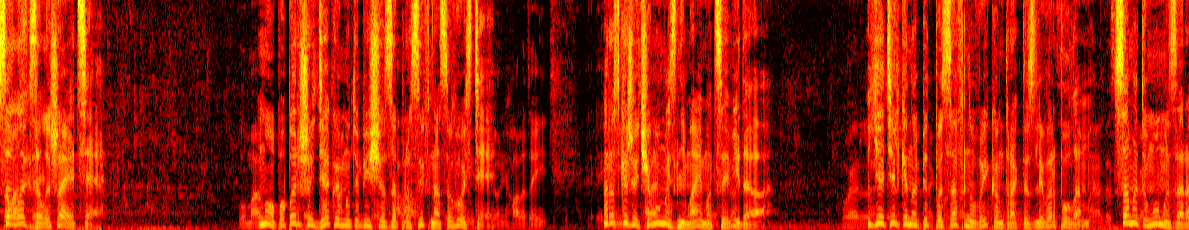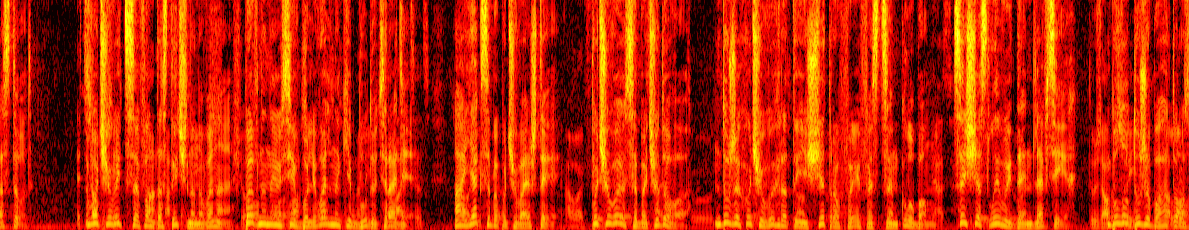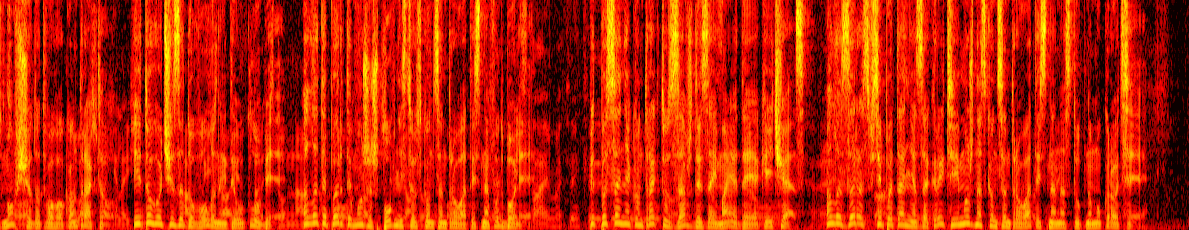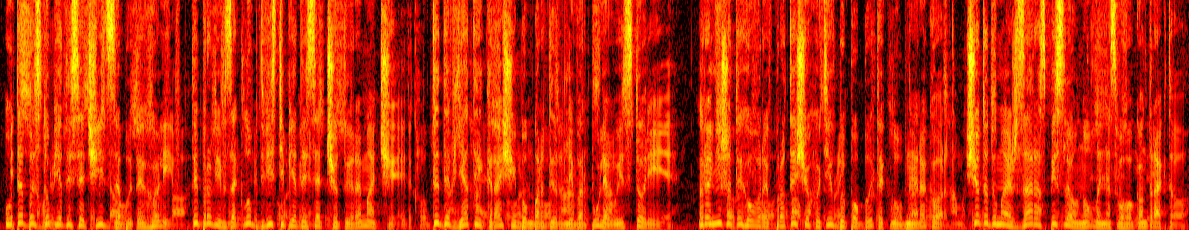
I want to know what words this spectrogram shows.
Салах залишається. Мо, по-перше, дякуємо тобі, що запросив нас у гості. Розкажи, чому ми знімаємо це відео? Я тільки но підписав новий контракт із Ліверпулем. Саме тому ми зараз тут. Вочевидь, це фантастична новина. Впевнений, усі вболівальники будуть раді. А як себе почуваєш ти? Почуваю себе чудово. Дуже хочу виграти іще трофеїв із цим клубом. Це щасливий день для всіх. Було дуже багато розмов щодо твого контракту і того, чи задоволений ти у клубі. Але тепер ти можеш повністю сконцентруватись на футболі. Підписання контракту завжди займає деякий час, але зараз всі питання закриті і можна сконцентруватись на наступному кроці. У тебе 156 забитих голів. Ти провів за клуб 254 матчі. Ти дев'ятий кращий бомбардир Ліверпуля у історії. Раніше ти говорив про те, що хотів би побити клубний рекорд. Що ти думаєш зараз після оновлення свого контракту?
